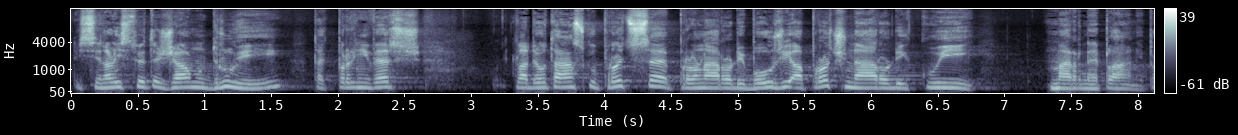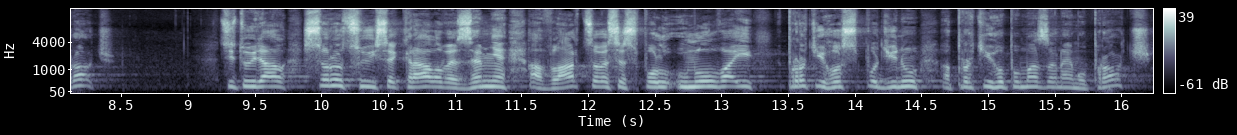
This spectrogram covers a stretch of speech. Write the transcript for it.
Když si nalistujete žálmu druhý, tak první verš klade otázku, proč se pro národy bouří a proč národy kují marné plány. Proč? Cituji dál, sorocují se králové země a vládcové se spolu umlouvají proti hospodinu a proti jeho pomazanému. Proč?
